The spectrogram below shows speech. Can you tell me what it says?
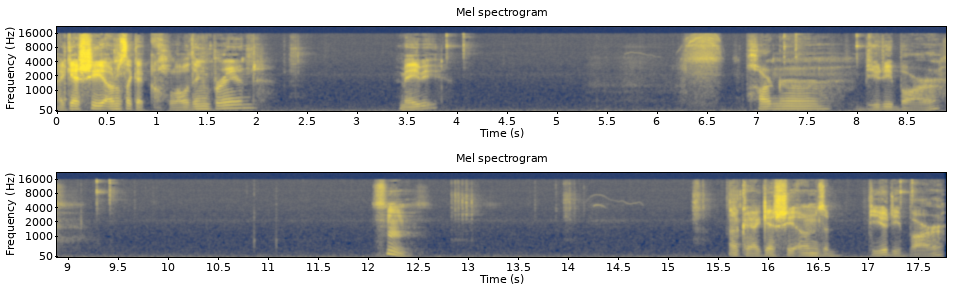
I guess she owns like a clothing brand. Maybe. Partner Beauty Bar. Hmm. Okay, I guess she owns a beauty bar.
